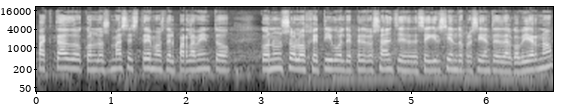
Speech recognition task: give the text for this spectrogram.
pactado con los más extremos del Parlamento con un solo objetivo, el de Pedro Sánchez, de seguir siendo presidente del gobierno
